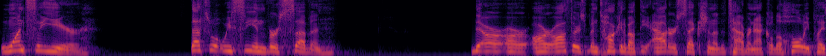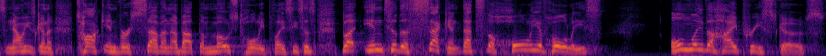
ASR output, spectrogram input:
once a year. That's what we see in verse 7 our, our, our, author's been talking about the outer section of the tabernacle, the holy place, and now he's going to talk in verse 7 about the most holy place. He says, But into the second, that's the Holy of Holies, only the high priest goes,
